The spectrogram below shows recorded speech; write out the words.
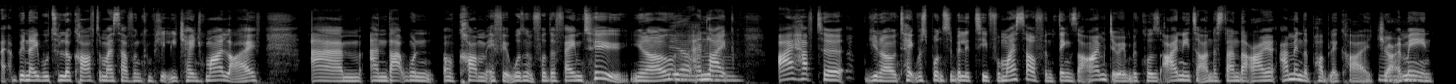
I've been able to look after myself and completely change my life. Um, and that wouldn't have come if it wasn't for the fame too, you know? And like I have to, you know, take responsibility for myself and things that I'm doing because I need to understand that I am in the public eye. Do you know what I mean?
